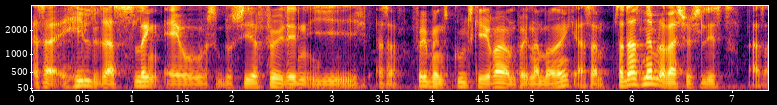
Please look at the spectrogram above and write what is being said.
altså hele det der slæng er jo, som du siger, født ind i, altså født med en guldske i røven på en eller anden måde, ikke? Altså, så det er også nemt at være socialist, altså.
